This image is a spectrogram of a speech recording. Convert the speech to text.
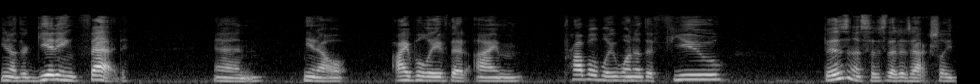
you know, they're getting fed. And, you know, I believe that I'm probably one of the few businesses that is actually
